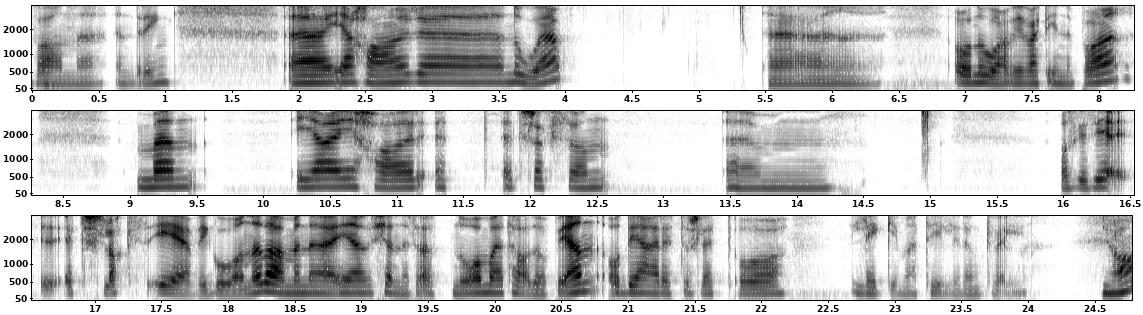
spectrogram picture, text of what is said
vaneendring. Eh, jeg har eh, noe, eh, og noe har vi vært inne på, men jeg har et, et slags sånn ehm, hva skal jeg si, et slags eviggående, da, men jeg, jeg kjenner til at nå må jeg ta det opp igjen, og det er rett og slett å legge meg tidligere om kvelden. Ja.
